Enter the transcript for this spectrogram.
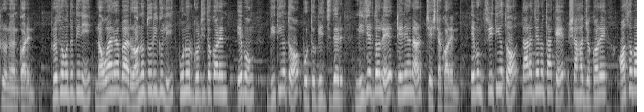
প্রণয়ন করেন। প্রথমত তিনি নওয়ারা বা রণতরীগুলি পুনর্গঠিত করেন এবং দ্বিতীয়ত পর্তুগিজদের নিজের দলে টেনে আনার চেষ্টা করেন এবং তৃতীয়ত তারা যেন তাকে সাহায্য করে অথবা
